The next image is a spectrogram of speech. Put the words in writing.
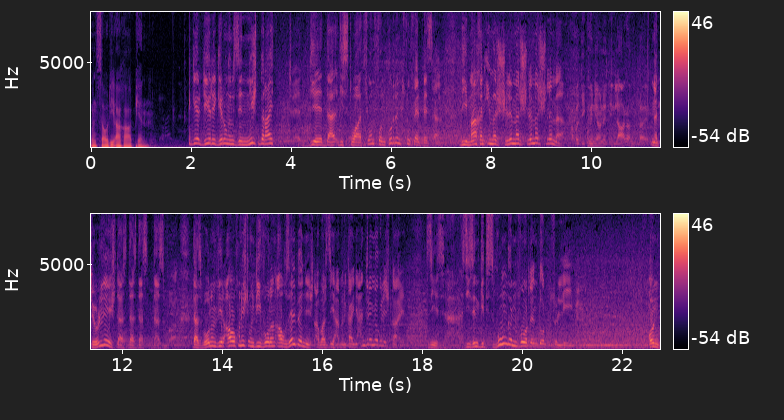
und Saudi-Arabien. Die Regierungen sind nicht bereit, die, die Situation von Kurden zu verbessern. Die machen immer schlimmer, schlimmer, schlimmer. Aber die können ja auch nicht in Lagern bleiben. Natürlich, das, das, das, das, das wollen wir auch nicht und die wollen auch selber nicht. Aber sie haben keine andere Möglichkeit. Sie, sie sind gezwungen worden, dort zu leben. Und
